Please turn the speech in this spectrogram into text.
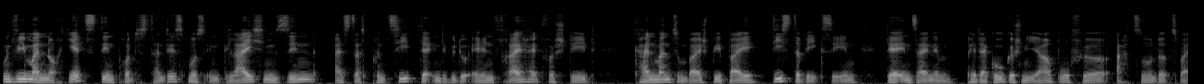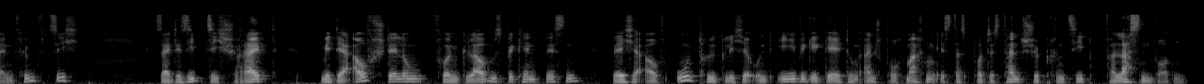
Und wie man noch jetzt den Protestantismus in gleichem Sinn als das Prinzip der individuellen Freiheit versteht, kann man zum Beispiel bei Diesterweg sehen, der in seinem pädagogischen Jahrbuch für 1852, Seite 70, schreibt, mit der Aufstellung von Glaubensbekenntnissen, welche auf untrügliche und ewige Geltung Anspruch machen, ist das protestantische Prinzip verlassen worden.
